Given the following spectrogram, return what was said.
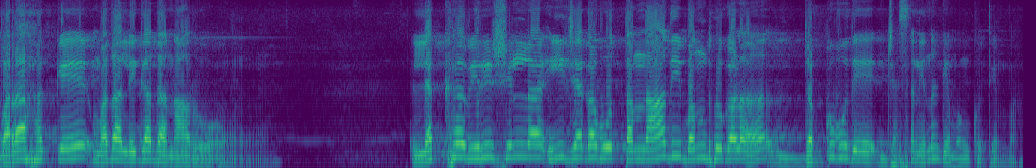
ಬರಹಕ್ಕೆ ಮೊದಲಿಗದ ನಾರು ಲೆಕ್ಕವಿರಿಸಿಲ್ಲ ಈ ಜಗವು ತನ್ನಾದಿ ಬಂಧುಗಳ ದಕ್ಕುವುದೇ ಜಸ ನಿನಗೆ ಮಂಕುತಿಮ್ಮ.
